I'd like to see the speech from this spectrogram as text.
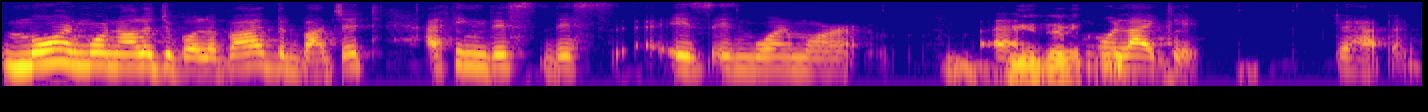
more and more knowledgeable about the budget. I think this, this is, is more and more, uh, more likely to happen.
